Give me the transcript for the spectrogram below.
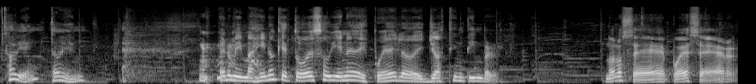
Está bien, está bien. Pero me imagino que todo eso viene después de lo de Justin Timber. No lo sé, puede ser.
